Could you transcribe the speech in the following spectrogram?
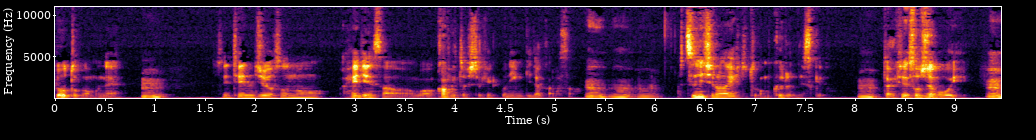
今日とかもねうん。普通に展示をそのヘイデンさんはカフェとして結構人気だからさ。うんうん。普通に知らない人とかも来るんですけどうん。うんだからそっちの方が多い。うんうん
